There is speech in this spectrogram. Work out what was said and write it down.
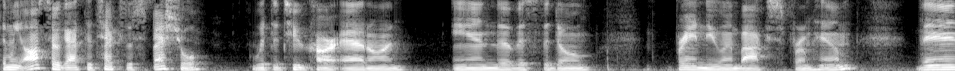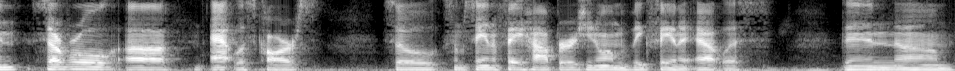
Then we also got the Texas Special with the two car add-on and the Vista Dome brand new in box from him. Then several uh, Atlas cars. So some Santa Fe hoppers. You know I'm a big fan of Atlas. Then um,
